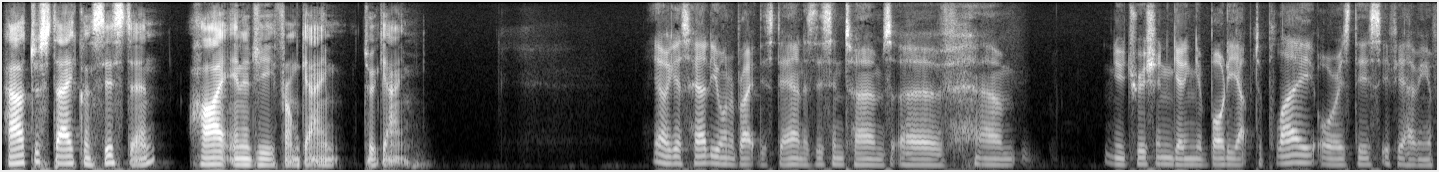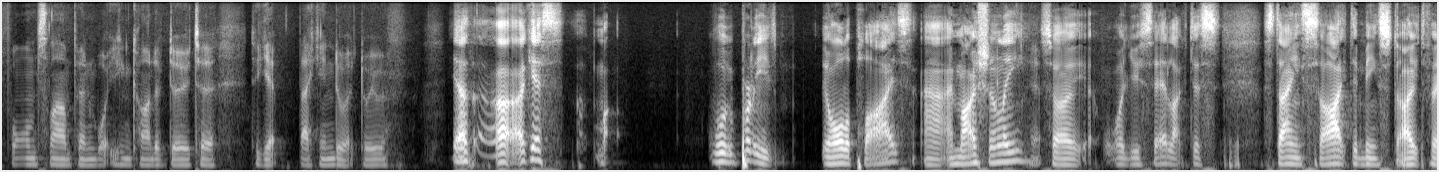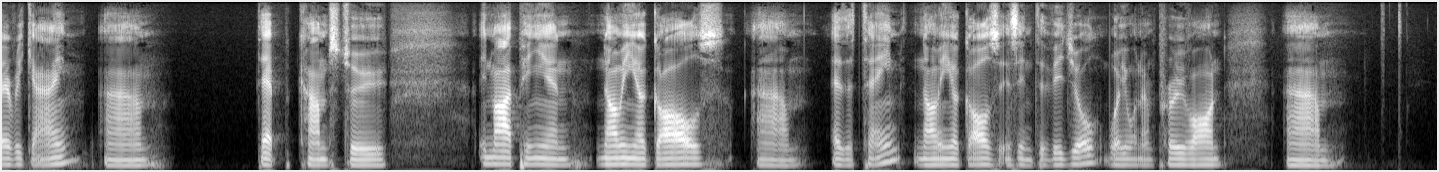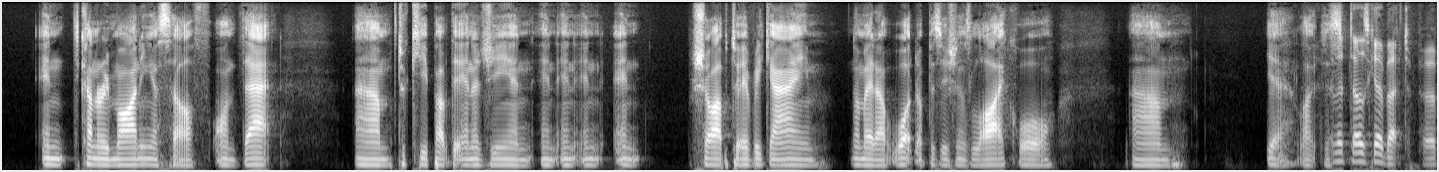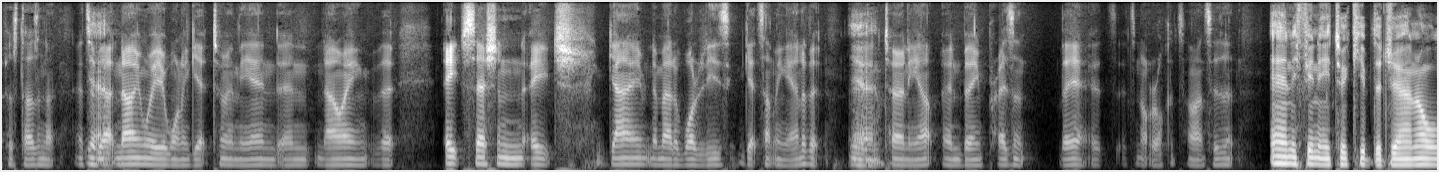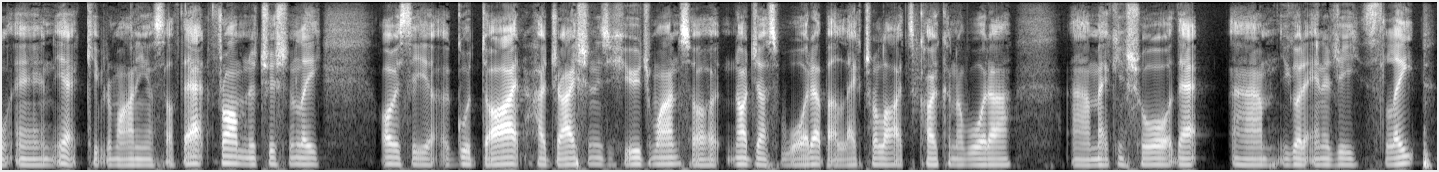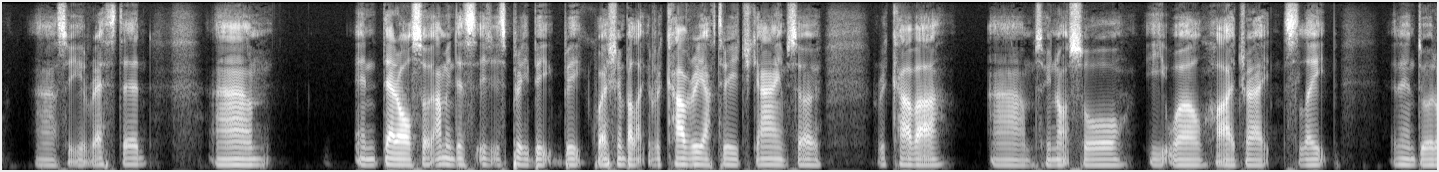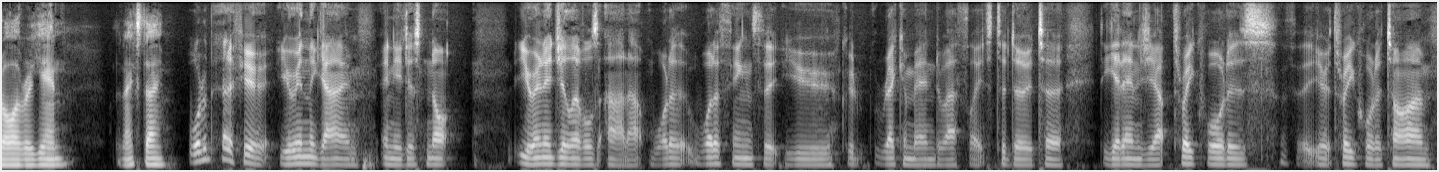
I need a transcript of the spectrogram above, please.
How to stay consistent, high energy from game to game? Yeah, I guess how do you want to break this down? Is this in terms of um, nutrition, getting your body up to play, or is this if you're having a form slump and what you can kind of do to to get back into it? Do we? Yeah, uh, I guess well, probably it all applies uh, emotionally. Yep. So what you said, like just staying psyched and being stoked for every game, um, that comes to, in my opinion, knowing your goals um, as a team, knowing your goals as individual, where you want to improve on, um, and kind of reminding yourself on that um, to keep up the energy and, and, and, and, and show up to every game, no matter what the opposition's like or, um, yeah, like And it does go back to purpose, doesn't it? It's Yeah. about knowing where you want to get to in the end and knowing that each session, each game, no matter what it is, get something out of it. Yeah. And turning up and being present there. It's it's not rocket science, is it? and if you need to keep the journal and yeah, keep reminding yourself that from nutritionally, obviously a, good diet, hydration is a huge one. So not just water, but electrolytes, coconut water, uh, making sure that um, you got energy, sleep, uh, so you're rested. Um, and that also, I mean, this is pretty big, big question, but like recovery after each game. So recover, um, so you're not sore, eat well, hydrate, sleep, and then do it all over again the next day. What about if you're you're in the game and you're just not your energy levels aren't up? What are what are things that you could recommend to athletes to do to to get energy up? Three quarters, you're at three quarter time.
